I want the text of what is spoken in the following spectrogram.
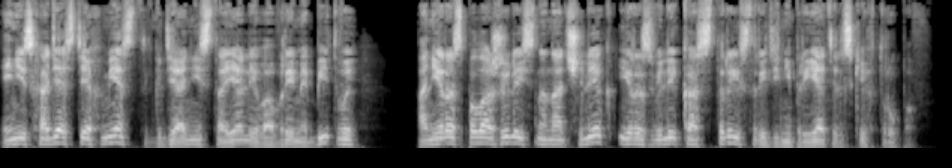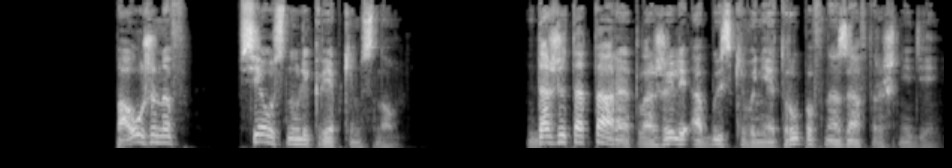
И не сходя с тех мест, где они стояли во время битвы, они расположились на ночлег и развели костры среди неприятельских трупов. Поужинав, все уснули крепким сном. Даже татары отложили обыскивание трупов на завтрашний день.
